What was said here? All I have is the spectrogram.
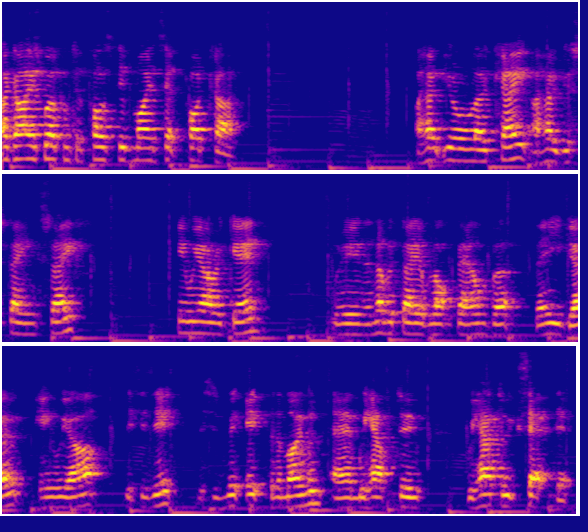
Hi, guys, welcome to the Positive Mindset Podcast. I hope you're all okay. I hope you're staying safe. Here we are again. We're in another day of lockdown, but there you go. Here we are. This is it. This is it for the moment, and we have to we have to accept it.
